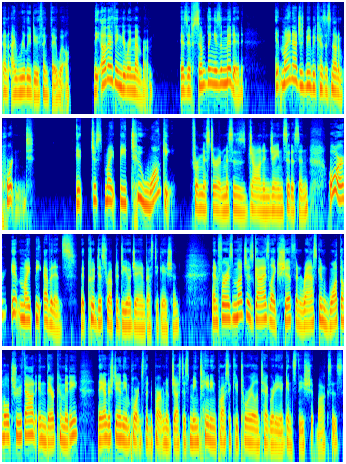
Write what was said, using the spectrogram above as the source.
And I really do think they will. The other thing to remember is if something is omitted, it might not just be because it's not important. It just might be too wonky for Mr. and Mrs. John and Jane Citizen, or it might be evidence that could disrupt a DOJ investigation. And for as much as guys like Schiff and Raskin want the whole truth out in their committee, they understand the importance of the Department of Justice maintaining prosecutorial integrity against these shitboxes.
